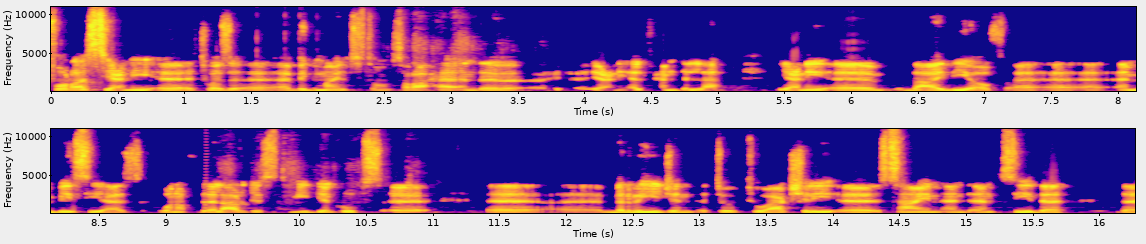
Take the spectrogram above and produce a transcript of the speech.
for us يعني it was a big milestone صراحة and uh, يعني ألف حمد لله. يعني uh, the idea of uh, uh, MBC as one of the largest media groups uh, بالريجن to to actually sign and and see the the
